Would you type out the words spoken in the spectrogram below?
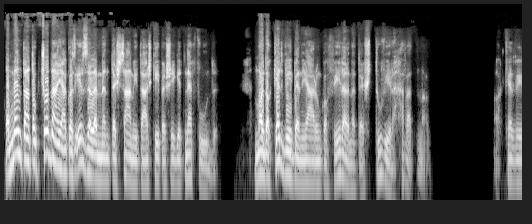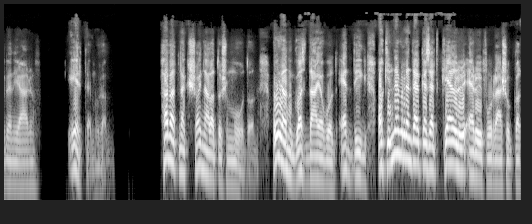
A mentátok csodálják az érzelemmentes számítás képességét, ne fúd. Majd a kedvében járunk a félelmetes Tuvir Havatnak. A kedvében járunk. Értem, uram. Havatnak sajnálatos módon olyan gazdája volt eddig, aki nem rendelkezett kellő erőforrásokkal,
